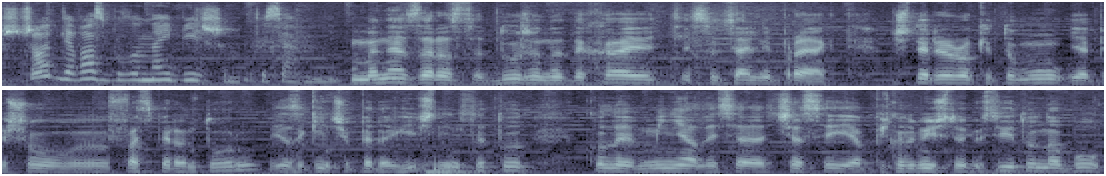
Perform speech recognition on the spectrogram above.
Що для вас було найбільшим досягненням? Мене зараз дуже надихають соціальні проекти. Чотири роки тому я пішов в аспірантуру. Я закінчив педагогічний інститут. Коли мінялися часи, я економічну освіту набув,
